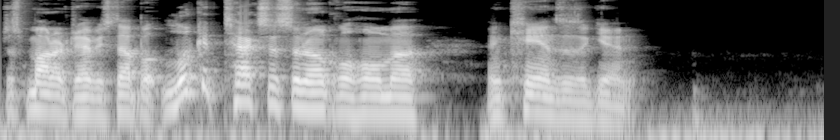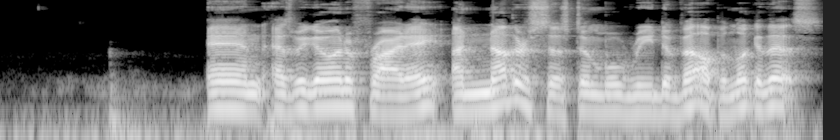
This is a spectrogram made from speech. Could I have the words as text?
Just moderate to heavy stuff. But look at Texas and Oklahoma and Kansas again. And as we go into Friday, another system will redevelop. And look at this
